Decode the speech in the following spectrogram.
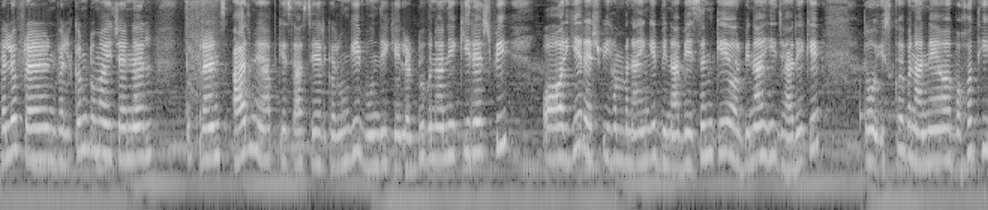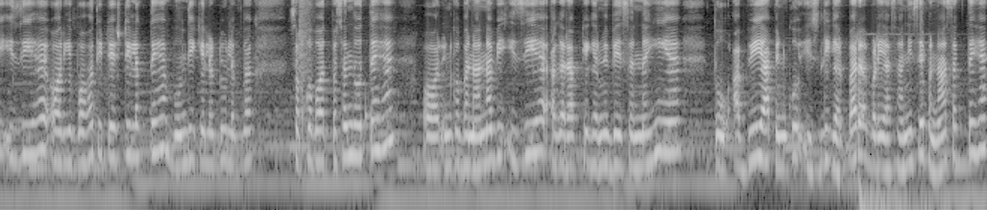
Hello friend, welcome to my channel. तो फ्रेंड्स, आज मैं आपके साथ शेयर करूँगी बूंदी के लड्डू बनाने की रेसिपी। और ये रेसिपी हम बनाएँगे बिना बेसन के और बिना ही झारे के। तो इसको बनाने बहुत ही इजी है और ये बहुत ही टेस्टी लगते हैं। बूंदी के लड्डू लगभग सबको बहुत पसंद होते हैं और इनको बनाना भी इजी है। अगर आपके घर में बेसन नहीं है तो अभी आप इनको इजली घर पर बड़ी आसानी से बना सकते हैं।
